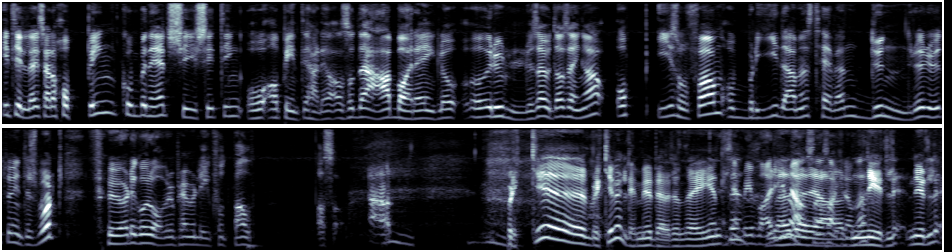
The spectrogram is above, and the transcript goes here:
I tillegg så er det hopping, kombinert skiskyting og alpint i helga. Altså, det er bare egentlig å, å rulle seg ut av senga, opp i sofaen og bli der mens TV-en dundrer ut med vintersport, før det går over i Premier League-fotball. Altså. Blir ikke, blir ikke veldig mye bedre enn det, egentlig. Jeg blir varm, Det altså, jeg snakker om det. Nydelig. nydelig.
